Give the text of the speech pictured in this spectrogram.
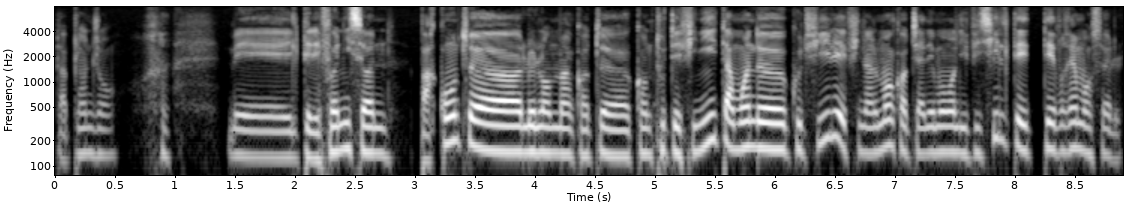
tu as plein de gens. Mais le téléphone, il sonne. Par contre, euh, le lendemain, quand, quand tout est fini, tu as moins de coups de fil et finalement, quand il y a des moments difficiles, tu es, vraiment seul.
